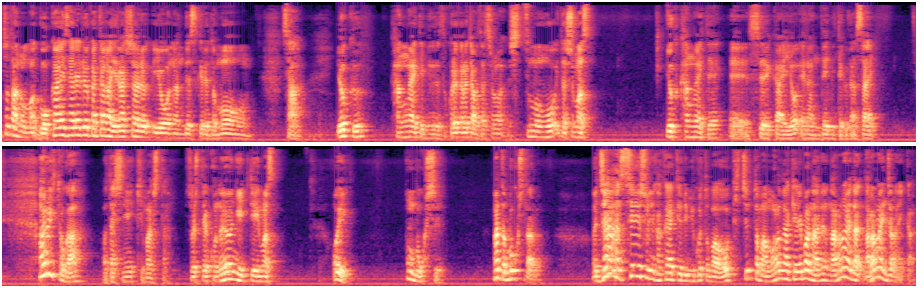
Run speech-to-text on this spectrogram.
ちょっとあの、まあ、誤解される方がいらっしゃるようなんですけれども、さあ、よく考えてみてください。これからじゃあ私の質問をいたします。よく考えて、えー、正解を選んでみてください。ある人が私に来ました。そしてこのように言っています。おい、本牧師。あんた牧師だろ。じゃあ聖書に書かれている御言葉をきちっと守らなければならないならないんじゃないか。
